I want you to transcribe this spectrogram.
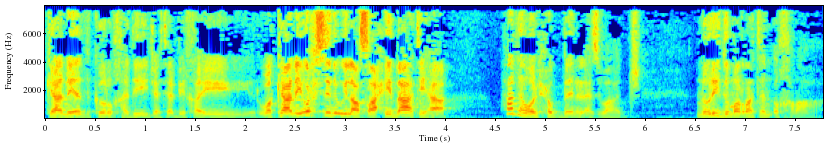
كان يذكر خديجة بخير وكان يحسن إلى صاحباتها. هذا هو الحب بين الأزواج. نريد مرة أخرى.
